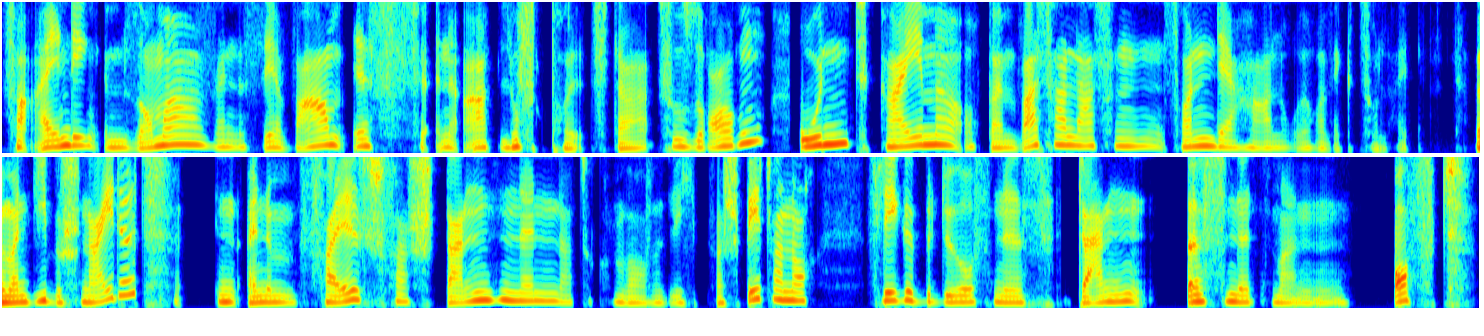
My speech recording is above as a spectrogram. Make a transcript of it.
vor allen Dingen im Sommer, wenn es sehr warm ist, für eine Art Luftpolster zu sorgen und Keime auch beim Wasserlassen von der Harnröhre wegzuleiten. Wenn man die beschneidet, in einem falsch verstandenen, dazu kommen wir hoffentlich später noch, Pflegebedürfnis, dann öffnet man oft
